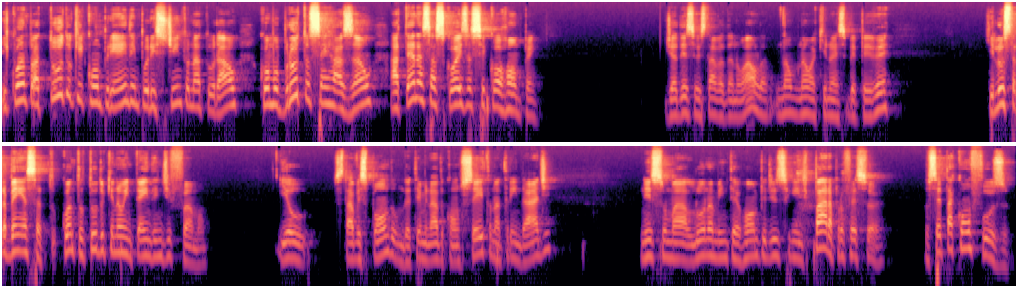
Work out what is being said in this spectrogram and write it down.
e quanto a tudo que compreendem por instinto natural, como brutos sem razão, até nessas coisas se corrompem. Dia desse eu estava dando aula, não, não aqui no SBPV, que ilustra bem essa quanto tudo que não entendem difamam. E eu estava expondo um determinado conceito na Trindade. Nisso uma aluna me interrompe e diz o seguinte: "Para, professor, você está confuso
